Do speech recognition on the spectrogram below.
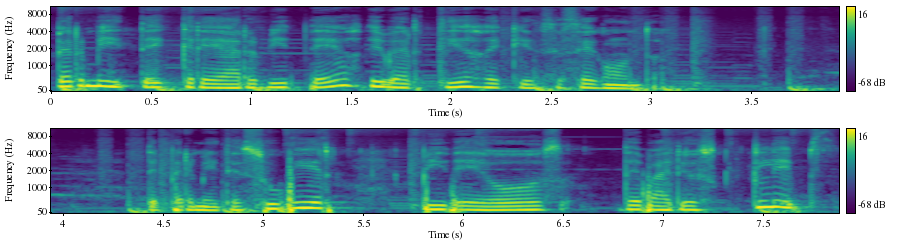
permite crear videos divertidos de 15 segundos. Te permite subir videos de varios clips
